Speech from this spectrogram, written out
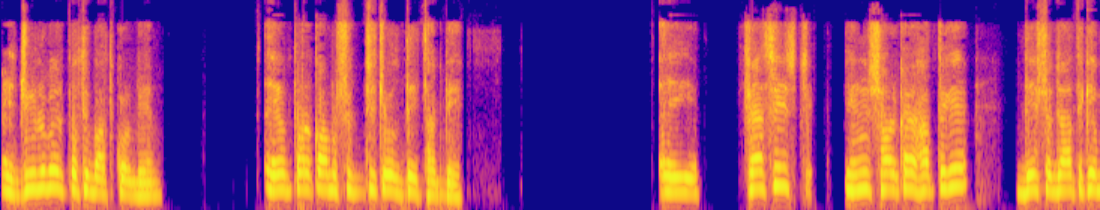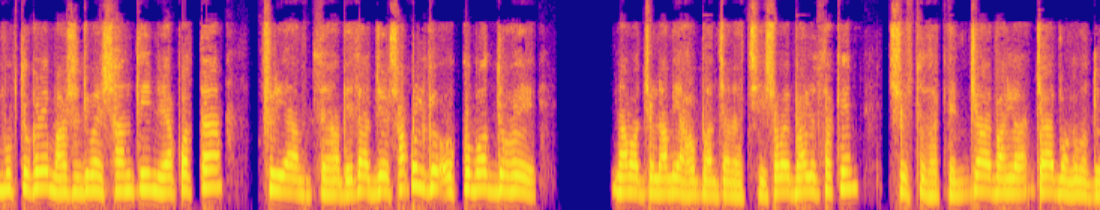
এই জুলুমের প্রতিবাদ করবেন। এরপর কর্মসূচি চলতেই থাকবে। এই ফ্যাসিস্ট ইউনিট সরকারের হাত থেকে দেশ ও জাতিকে মুক্ত করে মানুষের জীবনে শান্তি, নিরাপত্তা ফিরিয়ে আনতে হবে। তার জন্য সকলকে ঐক্যবদ্ধ হয়ে নামার জন্য আমি আহ্বান জানাচ্ছি। সবাই ভালো থাকেন, সুস্থ থাকেন। জয় বাংলা, জয় বঙ্গবন্ধু।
